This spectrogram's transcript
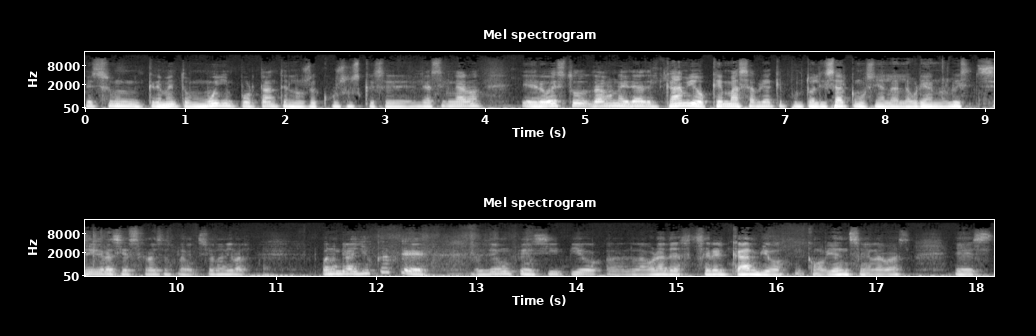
Es un incremento muy importante en los recursos que se le asignaron, pero esto da una idea del cambio. ¿Qué más habría que puntualizar, como señala Laureano Luis? Sí, gracias, gracias por la bendición, Aníbal. Bueno, mira, yo creo que desde un principio, a la hora de hacer el cambio, y como bien señalabas, es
